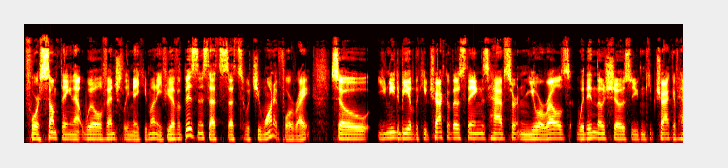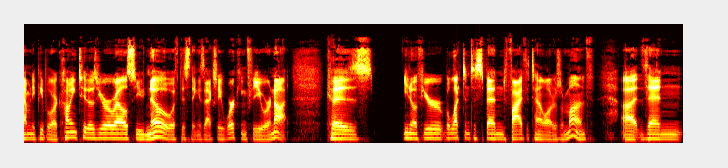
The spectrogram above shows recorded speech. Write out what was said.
for something that will eventually make you money. If you have a business, that's that's what you want it for, right? So you need to be able to keep track of those things, have certain URLs within those shows so you can keep track of how many people are coming to those URLs so you know if this thing is actually working for you or not. Cuz you know, if you're reluctant to spend five to ten dollars a month, uh, then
